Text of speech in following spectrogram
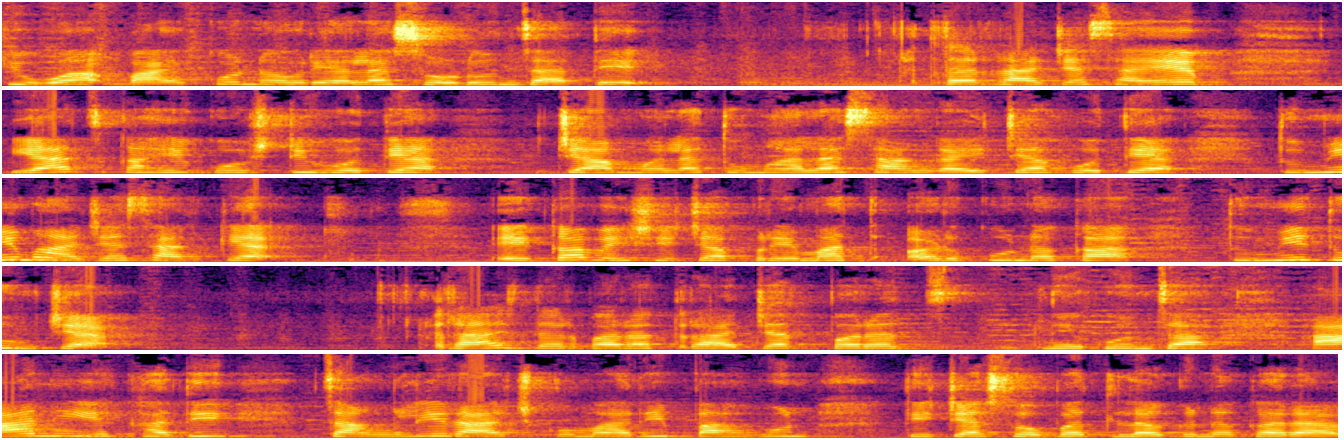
किंवा बायको नवऱ्याला सोडून जाते. तर राजासाहेब याच काही गोष्टी होत्या ज्या मला तुम्हाला सांगायच्या होत्या. तुम्ही माझ्यासारख्या एका वेशीच्या प्रेमात अडकू नका. तुम्ही तुमच्या राजदरबारात राज्यात परत निघून जा आणि एखादी चांगली राजकुमारी पाहून तिच्यासोबत लग्न करा.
